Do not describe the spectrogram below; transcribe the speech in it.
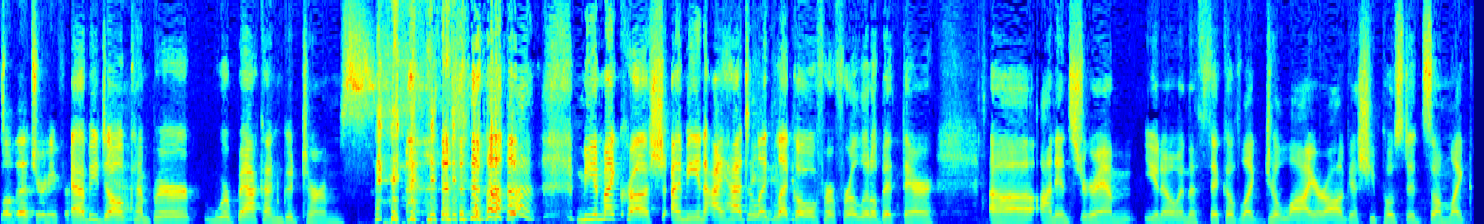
love that journey for her. Abby Dahlkemper, we're back on good terms. Me and my crush. I mean, I had to like let go of her for a little bit there uh, on Instagram. You know, in the thick of like July or August, she posted some like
